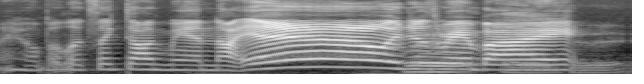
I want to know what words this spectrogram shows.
I hope it looks like Dogman, not. Ew, it just Wait, ran by. wait,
